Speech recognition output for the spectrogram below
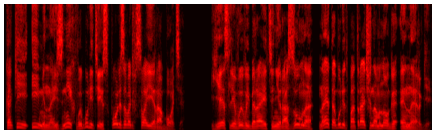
какие именно из них вы будете использовать в своей работе. Если вы выбираете неразумно, на это будет потрачено много энергии.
